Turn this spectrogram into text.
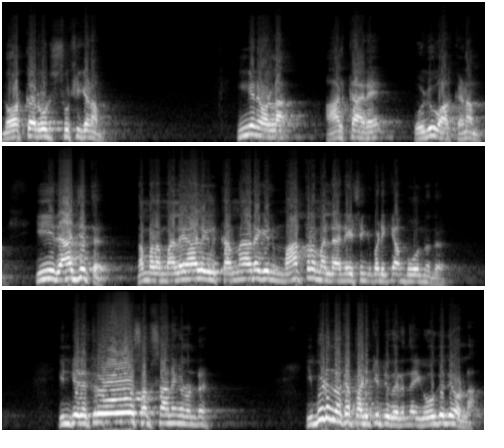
നോർക്ക റൂട്ട് സൂക്ഷിക്കണം. ഇങ്ങനെയുള്ള ആൾക്കാരെ ഒഴിവാക്കണം. ഈ രാജ്യത്ത് നമ്മുടെ മലയാളികൾ കർണാടകയിൽ മാത്രമല്ല നേഴ്സിംഗ് പഠിക്കാൻ പോകുന്നത്. ഇന്ത്യയിൽ എത്രയോ സംസ്ഥാനങ്ങളുണ്ട്. ഇവിടുന്നൊക്കെ പഠിച്ചിട്ട് വരുന്ന യോഗ്യതയുള്ള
